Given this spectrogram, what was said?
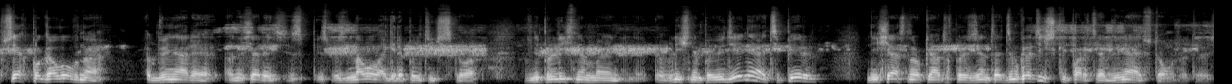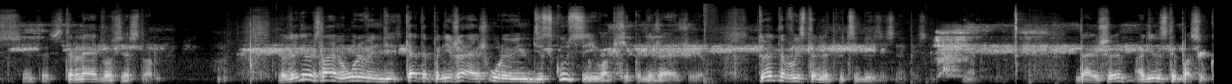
всех поголовно обвиняли вначале из, из, одного лагеря политического в неприличном э, в личном поведении, а теперь несчастного кандидата в президента от демократической партии обвиняют в том же. То есть это стреляет во все стороны. Другими словами, уровень, когда ты понижаешь уровень дискуссии, вообще понижаешь ее, то это выстрелит по тебе здесь написано. Дальше, одиннадцатый посук.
